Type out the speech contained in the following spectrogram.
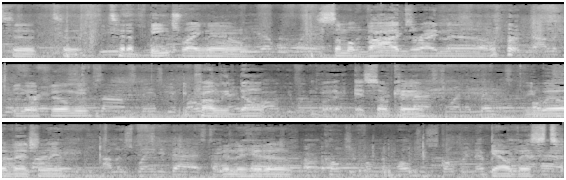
to to to the beach right now. Summer vibes right now. you feel me? You probably don't, but it's okay. We will eventually. Then they hit up Galveston.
